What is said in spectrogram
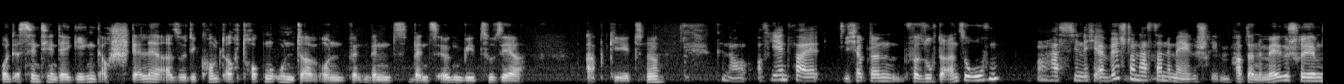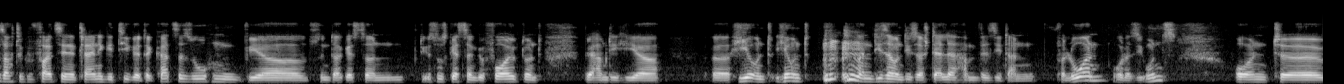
Und es sind hier in der Gegend auch Ställe, also die kommt auch trocken unter. Und wenn es irgendwie zu sehr abgeht. Ne? Genau. Auf jeden Fall Ich habe dann versucht, da anzurufen, hast sie nicht erwischt und hast dann eine Mail geschrieben. habe dann eine Mail geschrieben, sagte, falls Sie eine kleine getigerte Katze suchen, wir sind da gestern, die ist uns gestern gefolgt und wir haben die hier, äh, hier und hier und an dieser und dieser Stelle haben wir sie dann verloren oder sie uns. Und äh,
